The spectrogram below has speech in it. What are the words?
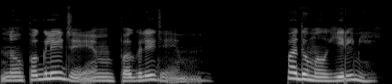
«Ну, поглядим, поглядим», — подумал Еремей.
